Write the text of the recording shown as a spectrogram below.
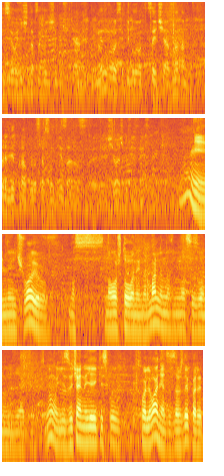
фізіологічні та психологічні почуття в минулому році, які були от в цей час, да? там, перед відправкою в Остерсунд і зараз, е, відчуваєш якусь різницю? Ні, не відчуваю. Нас налаштований нормально на, на сезон ніяких. Ну і звичайно є якісь хвилювання, це завжди перед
